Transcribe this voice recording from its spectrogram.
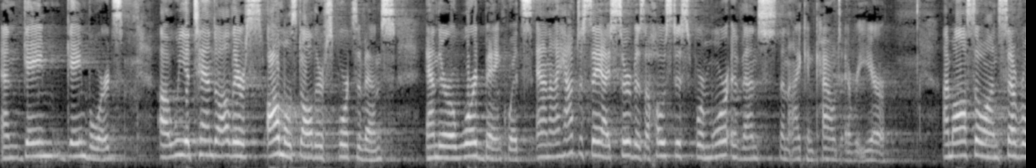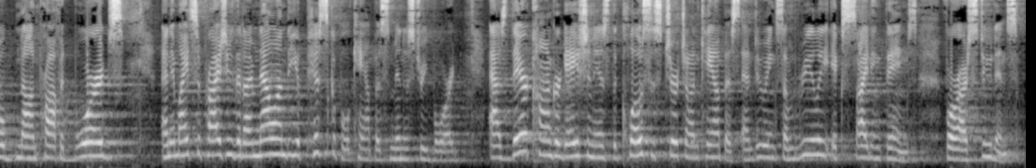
and game, game boards. Uh, we attend all their, almost all their sports events and their award banquets, and I have to say I serve as a hostess for more events than I can count every year. I'm also on several nonprofit boards, and it might surprise you that I'm now on the Episcopal Campus Ministry Board, as their congregation is the closest church on campus and doing some really exciting things for our students.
